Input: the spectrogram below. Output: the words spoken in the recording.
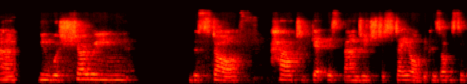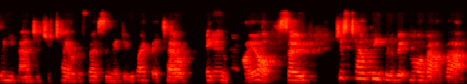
mm. and you were showing the staff how to get this bandage to stay on because obviously when you bandage your tail the first thing they do you wag their tail it yeah. can fly off so just tell people a bit more about that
